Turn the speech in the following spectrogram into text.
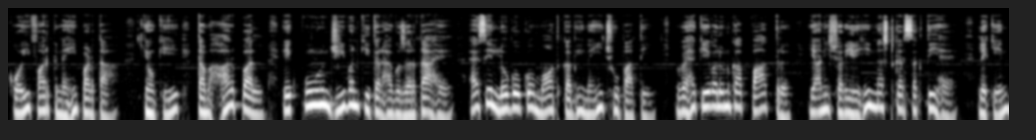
कोई फ़र्क नहीं पड़ता, क्योंकि तब हर पल एक पूर्ण जीवन की तरह गुजरता है। ऐसे लोगों को मौत कभी नहीं छू पाती। वह केवल उनका पात्र, यानी शरीर ही नष्ट कर सकती है, लेकिन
